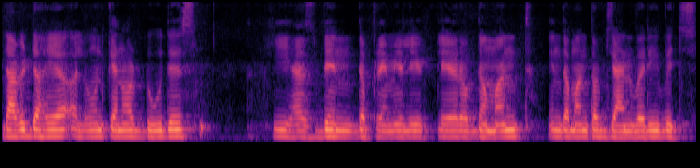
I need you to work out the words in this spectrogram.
David Gea alone cannot do this. He has been the Premier League Player of the Month in the month of January, which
